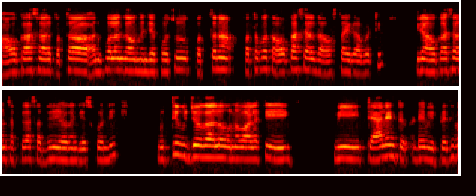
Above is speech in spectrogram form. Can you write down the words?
అవకాశాలు కొత్త అనుకూలంగా ఉందని చెప్పవచ్చు. కొత్త కొత్త కొత్త అవకాశాలు వస్తాయి కాబట్టి మీరు అవకాశాలను చక్కగా సద్వినియోగం చేసుకోండి. వృత్తి ఉద్యోగాల్లో ఉన్న వాళ్ళకి మీ టాలెంట్ అంటే మీ ప్రతిభ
